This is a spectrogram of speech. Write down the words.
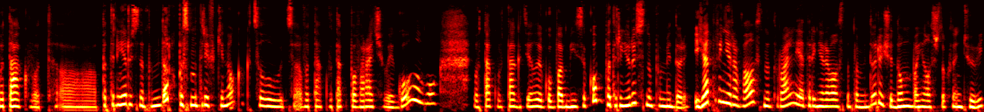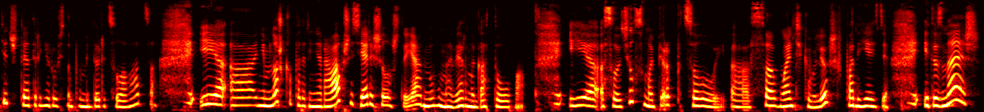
вот так вот э, потренируйся на помидорах, посмотри в кино, как целуются, вот так вот так поворачивай голову, вот так вот так делай губами языком, потренируйся на помидоре. И я тренировалась натурально, я тренировалась на помидоре, еще дома боялась, что кто-нибудь увидит, что я тренируюсь на помидоре целоваться. И э, немножко потренировавшись, я решила, что я, ну, наверное, готова. И случился мой первый поцелуй э, с мальчиком Лёшей в подъезде. И ты знаешь,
